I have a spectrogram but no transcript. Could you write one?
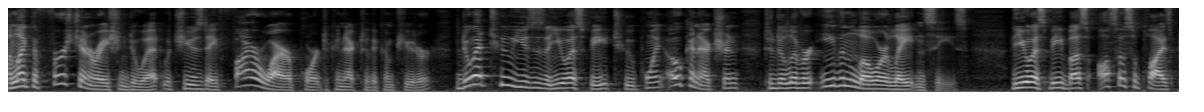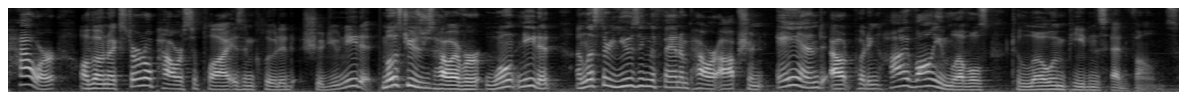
Unlike the first generation Duet, which used a FireWire port to connect to the computer, the Duet 2 uses a USB 2.0 connection to deliver even lower latencies. The USB bus also supplies power, although an external power supply is included should you need it. Most users, however, won't need it unless they're using the phantom power option and outputting high volume levels to low impedance headphones.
